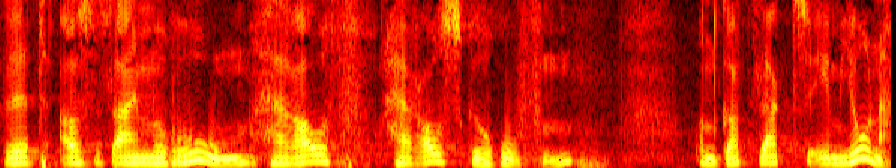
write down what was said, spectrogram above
wird aus seinem Ruhm herauf, herausgerufen und Gott sagt zu ihm, Jona,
